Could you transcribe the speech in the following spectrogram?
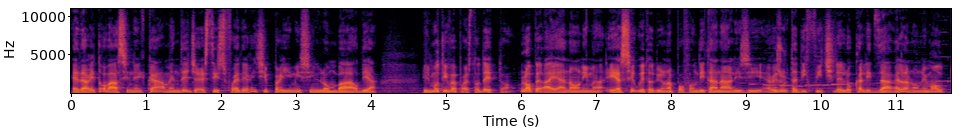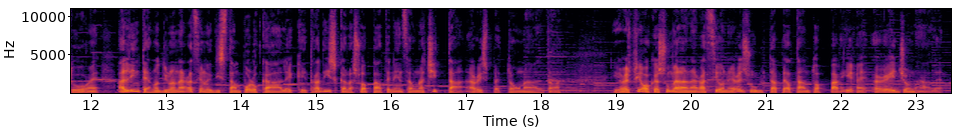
è da ritrovarsi nel Carmen de Gestis Frederici I in Lombardia. Il motivo è presto detto. L'opera è anonima e a seguito di un'approfondita analisi risulta difficile localizzare l'anonimo autore all'interno di una narrazione di stampo locale che tradisca la sua appartenenza a una città rispetto a un'altra. Il respiro che assume la narrazione risulta pertanto apparire regionale.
